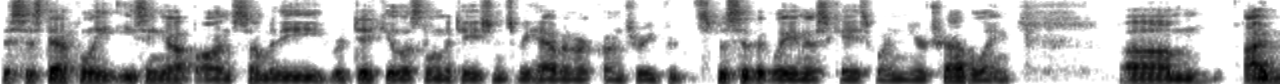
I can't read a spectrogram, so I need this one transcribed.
This is definitely easing up on some of the ridiculous limitations we have in our country, specifically in this case when you're traveling. Um, I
